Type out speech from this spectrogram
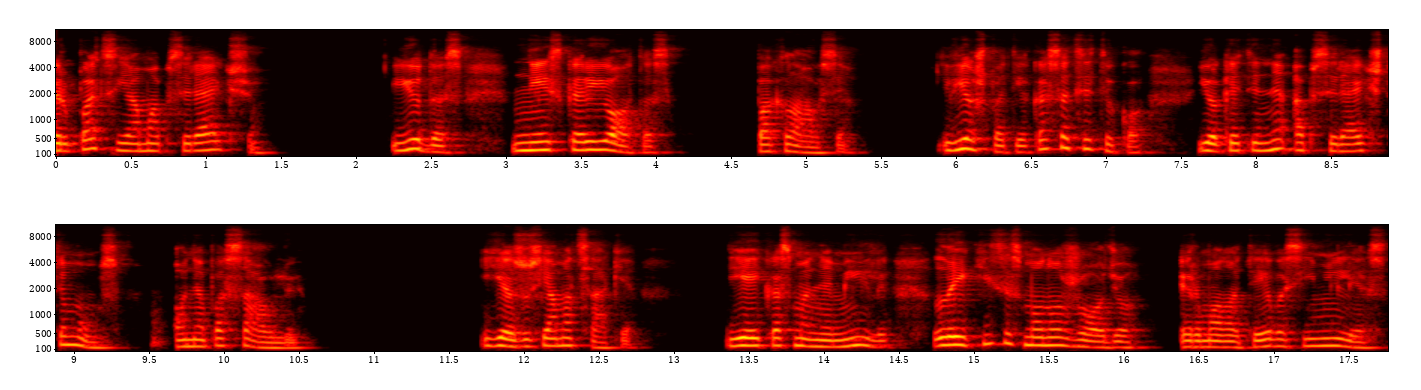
ir pats jam apsireikšiu. Judas neiskarijotas paklausė viešpatie kas atsitiko? Jog ketini apsireikšti mums o ne pasauliui. Jėzus jam atsakė jei kas mane myli laikysis mano žodžio ir mano tėvas jį mylės.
